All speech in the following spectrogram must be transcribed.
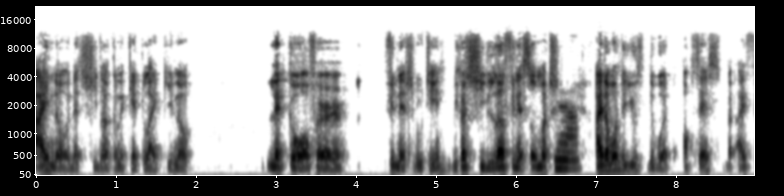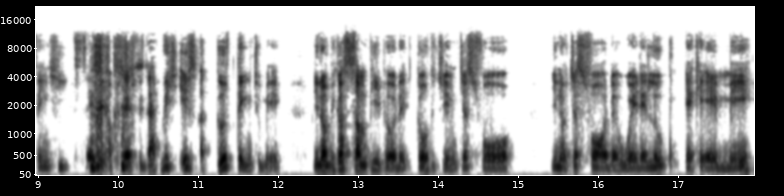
I know that she's not gonna get like, you know, let go of her fitness routine because she loves fitness so much. yeah. I don't want to use the word obsessed, but I think she's obsessed with that, which is a good thing to me. You know, because some people they go to gym just for, you know, just for the way they look, aka me,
